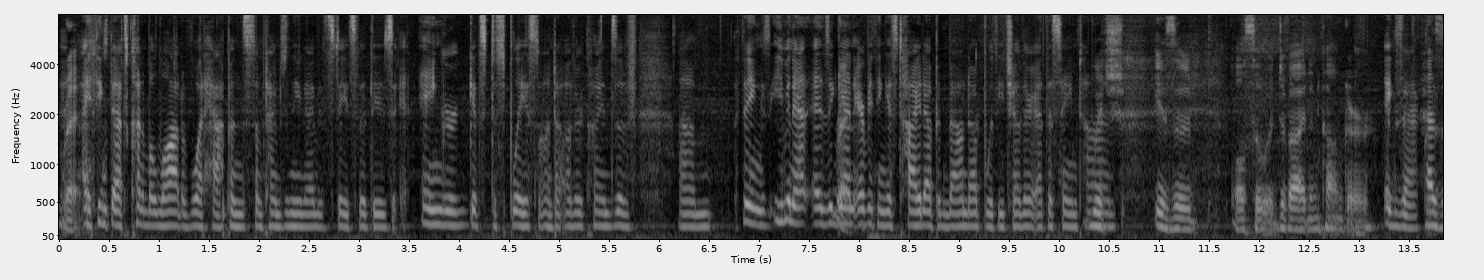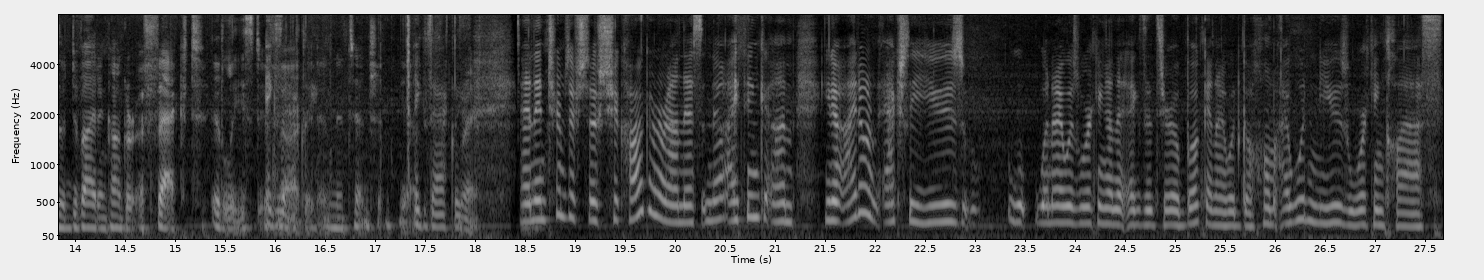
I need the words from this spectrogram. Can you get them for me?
Right. I think that's kind of a lot of what happens sometimes in the United States that this anger gets displaced onto other kinds of um, things, even at, as again Right. everything is tied up and bound up with each other at the same time. which is a also a divide and conquer. Exactly. Has a divide and conquer effect, at least. If Exactly. Not an intention. Yeah. Exactly. Right. And in terms of so Chicago around this, no, I think um, you know I don't actually use w- when I was working on the Exit Zero book and I would go home. I wouldn't use working class,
